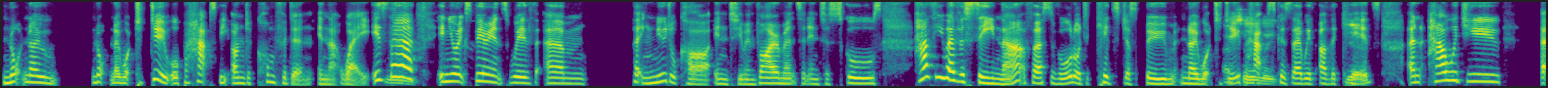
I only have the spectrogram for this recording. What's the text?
not know not know what to do or perhaps be underconfident in that way is there mm. in your experience with um putting Nudel Kart into environments and into schools have you ever seen that first of all or do kids just boom know what to do Absolutely. perhaps because they're with other kids yeah. and how would you uh,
